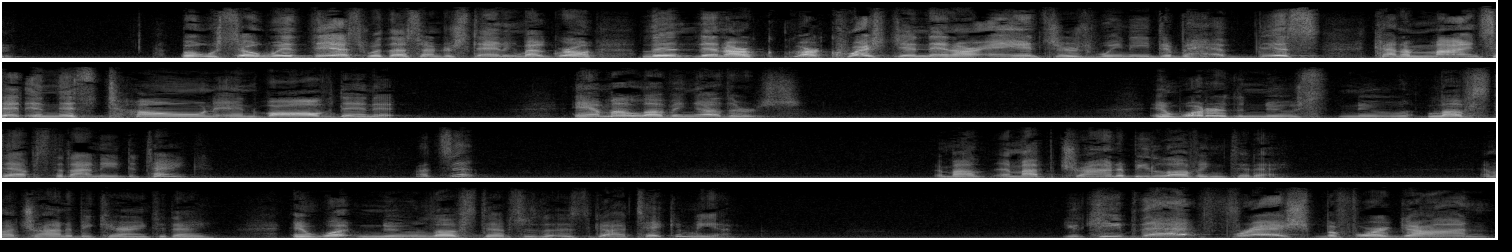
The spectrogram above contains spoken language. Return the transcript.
but so with this, with us understanding about growing, then, then our, our question and our answers, we need to have this kind of mindset and this tone involved in it. Am I loving others? And what are the new, new love steps that I need to take? That's it. Am I, am I trying to be loving today? Am I trying to be caring today? And what new love steps is, is God taking me in? You keep that fresh before God,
